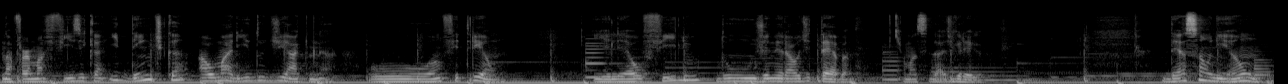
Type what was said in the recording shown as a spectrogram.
na forma física idêntica ao marido de Acmena, o anfitrião. E ele é o filho de um general de Teba, que é uma cidade grega. Dessa união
